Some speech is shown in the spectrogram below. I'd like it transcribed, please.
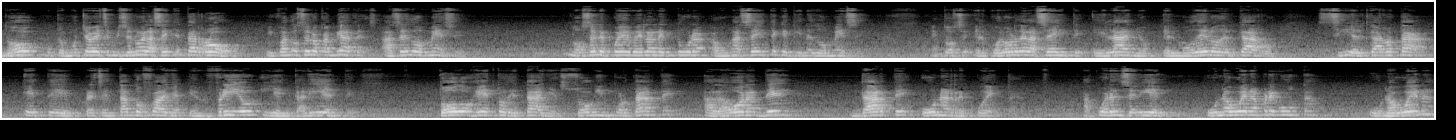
No, porque muchas veces me dicen, no, el aceite está rojo. ¿Y cuando se lo cambiaste? Hace dos meses. No se le puede ver la lectura a un aceite que tiene dos meses. Entonces, el color del aceite, el año, el modelo del carro, si el carro está este, presentando fallas en frío y en caliente, todos estos detalles son importantes a la hora de darte una respuesta. Acuérdense bien, una buena pregunta, una buena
